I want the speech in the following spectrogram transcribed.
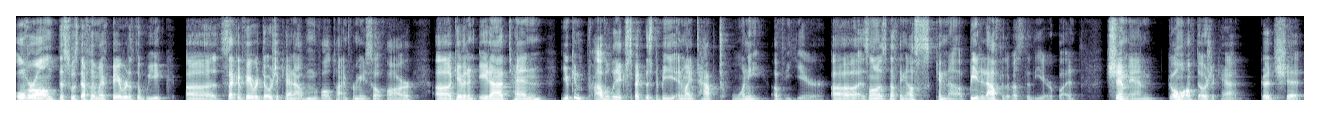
Overall, this was definitely my favorite of the week. Uh, second favorite Doja Cat album of all time for me so far. Uh, gave it an eight out of ten. You can probably expect this to be in my top twenty of the year, uh, as long as nothing else can uh, beat it out for the rest of the year. But shit, man, go off Doja Cat. Good shit.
